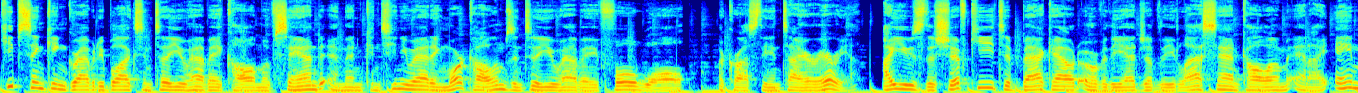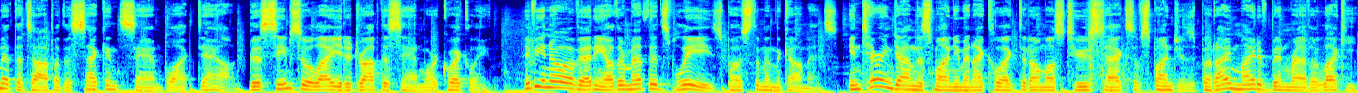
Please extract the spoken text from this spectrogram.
Keep sinking gravity blocks until you have a column of sand, and then continue adding more columns until you have a full wall across the entire area. I use the shift key to back out over the edge of the last sand column and I aim at the top of the second sand block down. This seems to allow you to drop the sand more quickly. If you know of any other methods, please post them in the comments. In tearing down this monument, I collected almost two stacks of sponges, but I might have been rather lucky.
